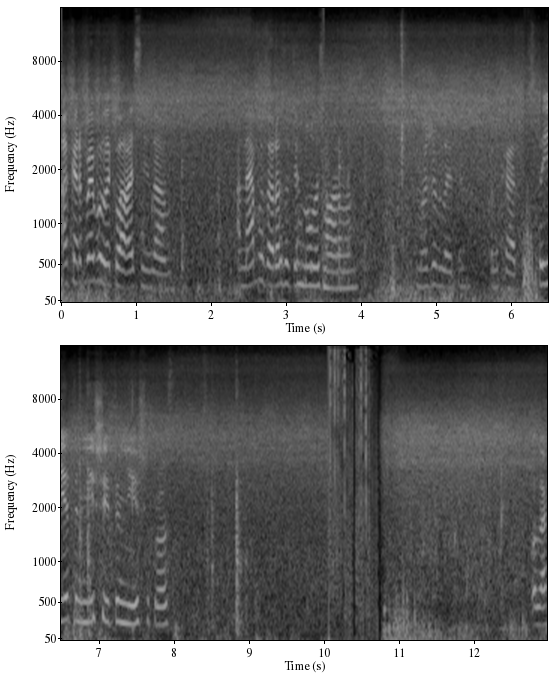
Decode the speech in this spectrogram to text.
А карпи були класні, так. Да. А небо зараз затягнулось марами. Може влити. Конкретно. Стає темніше і темніше просто. Олег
